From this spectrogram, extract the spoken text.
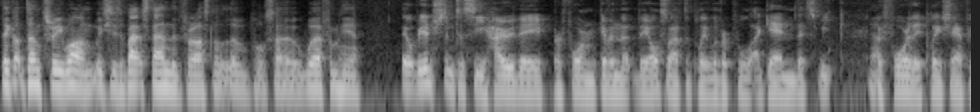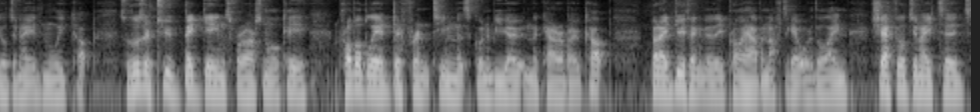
they got done three one, which is about standard for Arsenal at Liverpool. So we're from here. It'll be interesting to see how they perform, given that they also have to play Liverpool again this week before they play Sheffield United in the League Cup. So those are two big games for Arsenal. Okay, probably a different team that's going to be out in the Carabao Cup, but I do think that they probably have enough to get over the line. Sheffield United,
